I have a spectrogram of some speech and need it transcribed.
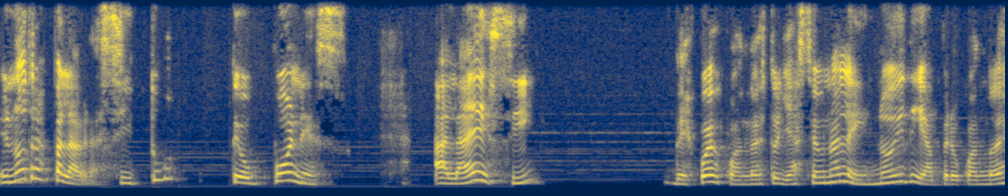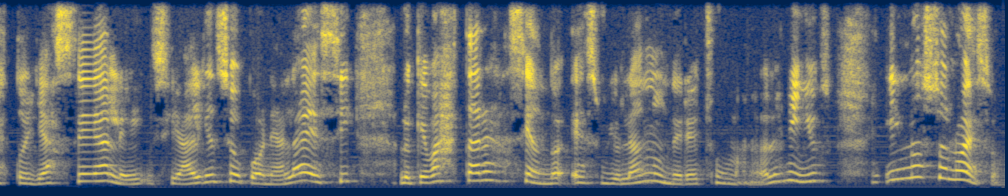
En otras palabras, si tú te opones a la ESI, después cuando esto ya sea una ley, no hoy día, pero cuando esto ya sea ley, si alguien se opone a la ESI, lo que va a estar haciendo es violando un derecho humano de los niños y no solo eso,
